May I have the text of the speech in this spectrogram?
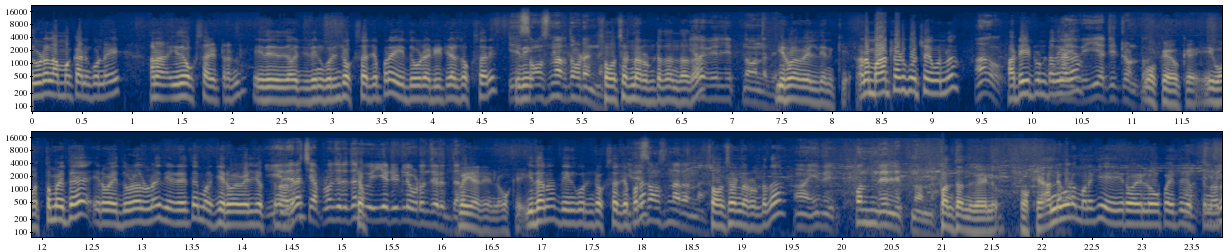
దూడలు అమ్మకానికి ఉన్నాయి. అన్న ఇది ఒకసారి ఇట్టండి ఇది దీని గురించి ఒకసారి చెప్పరా? ఈ దూడ డీటెయిల్స్ ఒకసారి? ఇది సంవత్సరంన్నర ఉంటుంది అందా ఇరవై వేలు దీనికి. అన్న మాట్లాడుకోవచ్చు ఏమన్నా? అటు ఇటు ఉంటుంది కదా? Okay okay. ఈ మొత్తం అయితే ఇరవై దూడలు ఉన్నాయి. దీనైతే మనకి ఇరవై వేలు చెప్తున్నారు. చెప్పడం జరుగుతుంది. వెయ్యి ఓకే. ఇదన్నా దీని గురించి ఒకసారి చెప్పరా? సంవత్సరం సంవత్సరంన్నర ఉంటుందా? ఇది పంతొమ్మిది వేలు పంతొమ్మిది ఓకే. అన్ని కూడా మనకి ఇరవై లోపు అయితే చెప్తున్నారు.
